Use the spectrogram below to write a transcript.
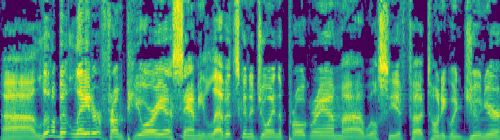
Uh, a little bit later from Peoria, Sammy Levitt's going to join the program. Uh, we'll see if uh, Tony Gwynn Jr.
